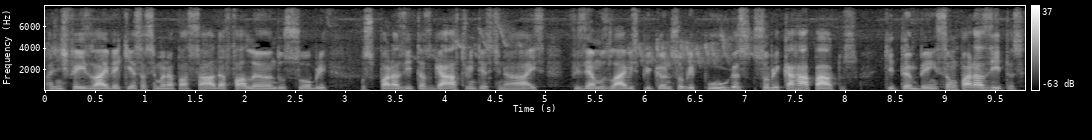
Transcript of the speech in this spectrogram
A gente fez live aqui essa semana passada falando sobre os parasitas gastrointestinais, fizemos live explicando sobre pulgas, sobre carrapatos que também são parasitas.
